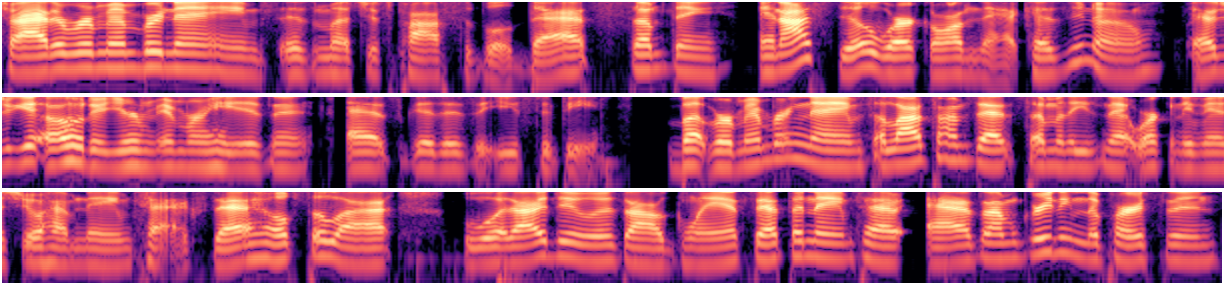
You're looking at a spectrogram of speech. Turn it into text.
Try to remember names as much as possible. That's something, and I still work on that because, you know, as you get older, your memory isn't as good as it used to be. But remembering names, a lot of times at some of these networking events, you'll have name tags. That helps a lot. What I do is I'll glance at the name tag as I'm greeting the person.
